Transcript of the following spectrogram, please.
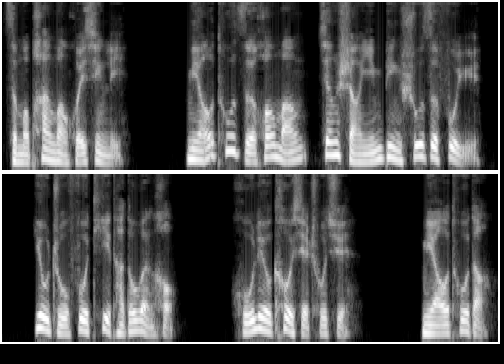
怎么盼望回信里。”苗秃子慌忙将赏银并书字付予，又嘱咐替他都问候。胡六叩谢出去。苗秃道：“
